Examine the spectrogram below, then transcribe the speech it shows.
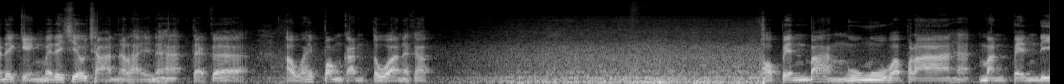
ไม่ได้เก่งไม่ได้เชี่ยวชาญอะไรนะฮะ แต่ก็เอาไว้ป้องกันตัวนะครับ พอเป็นบ้างงูงูปลาปลาฮะ มันเป็นดี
